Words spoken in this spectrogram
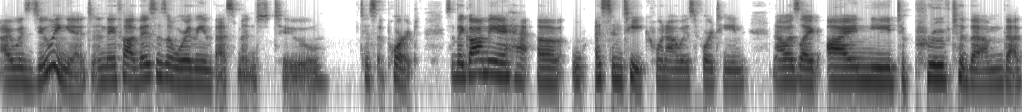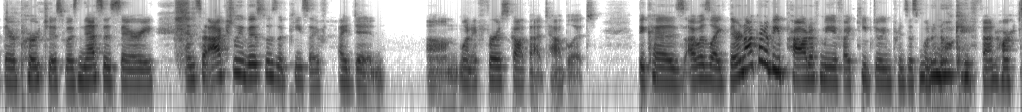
I was doing it, and they thought this is a worthy investment to to support. So they got me a, a, a Cintiq when I was 14. And I was like, I need to prove to them that their purchase was necessary. And so actually, this was a piece I, I did um, when I first got that tablet. Because I was like, they're not going to be proud of me if I keep doing Princess Mononoke fan art.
